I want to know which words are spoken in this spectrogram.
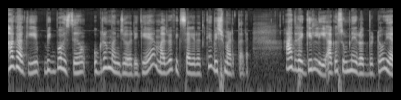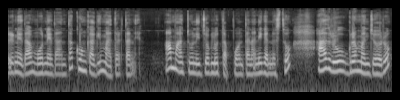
ಹಾಗಾಗಿ ಬಿಗ್ ಬಾಸ್ ಉಗ್ರ ಮಂಜು ಅವರಿಗೆ ಮದುವೆ ಫಿಕ್ಸ್ ಆಗಿರೋದಕ್ಕೆ ವಿಶ್ ಮಾಡ್ತಾರೆ. ಆದರೆ ಗಿಲ್ಲಿ, ಆಗ ಸುಮ್ಮನೆ ಇರೋದು ಬಿಟ್ಟು ಎರಡನೇದ, ಮೂರನೇದ ಅಂತ ಕುಂಕಾಗಿ ಮಾತಾಡ್ತಾನೆ. ಆ ಮಾತು ನಿಜವಾಗ್ಲೂ ತಪ್ಪು ಅಂತ ನನಗನ್ನಿಸ್ತು. ಆದರೂ ಉಗ್ರ ಮಂಜು ಅವರು,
